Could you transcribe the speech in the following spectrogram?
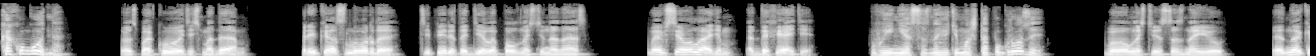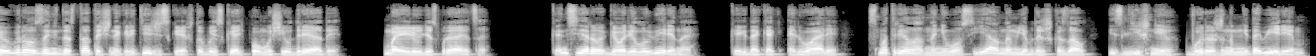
как угодно». «Успокойтесь, мадам. Приказ лорда, теперь это дело полностью на нас. Мы все уладим, отдыхайте». «Вы не осознаете масштаб угрозы?» «Полностью осознаю. Однако угроза недостаточно критическая, чтобы искать помощи у Дриады. Мои люди справятся». Консерва говорил уверенно, когда как Эльвали смотрела на него с явным, я бы даже сказал, излишне выраженным недоверием.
